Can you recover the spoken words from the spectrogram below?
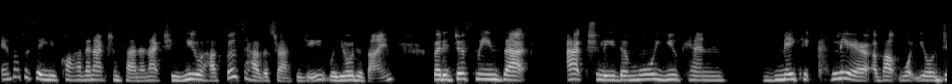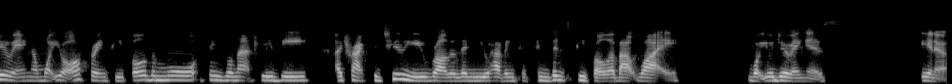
It's not to say you can't have an action plan, and actually you are supposed to have a strategy with your design, but it just means that actually the more you can make it clear about what you're doing and what you're offering people, the more things will naturally be attracted to you rather than you having to convince people about why what you're doing is you know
